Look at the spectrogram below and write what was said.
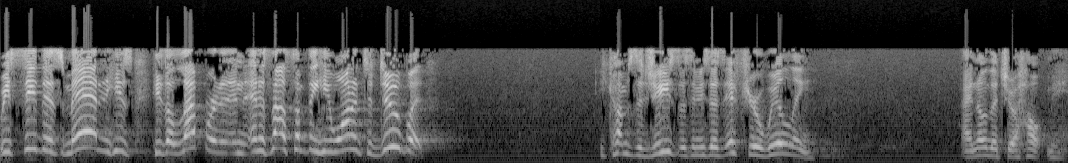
we see this man and he's, he's a leopard and, and it's not something he wanted to do, but he comes to Jesus and he says, If you're willing, I know that you'll help me.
